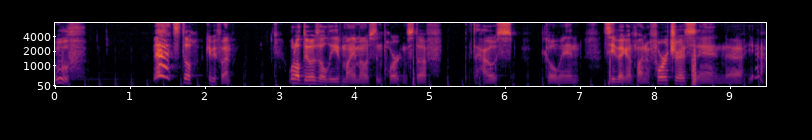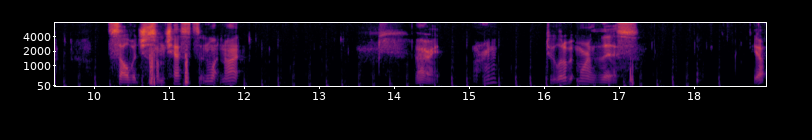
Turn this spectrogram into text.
Oof. Yeah, it still could be fun. What I'll do is I'll leave my most important stuff at the house go in, see if I can find a fortress, and uh, yeah, salvage some chests and whatnot. Alright, we're gonna do a little bit more of this. Yep.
